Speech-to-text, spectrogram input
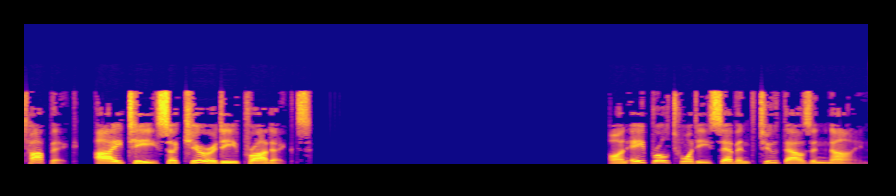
Topic: IT security products. On April 27, 2009,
